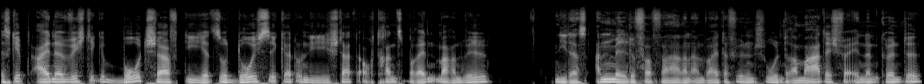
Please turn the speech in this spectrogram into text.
es gibt eine wichtige Botschaft, die jetzt so durchsickert und die die Stadt auch transparent machen will, die das Anmeldeverfahren an weiterführenden Schulen dramatisch verändern könnte.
